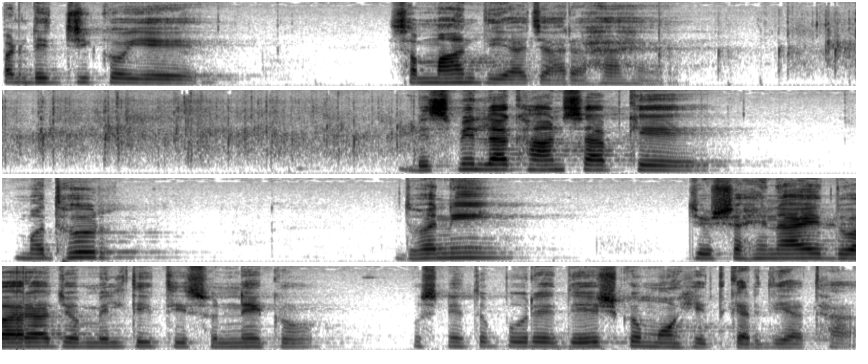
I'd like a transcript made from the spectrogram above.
पंडित जी को ये सम्मान दिया जा रहा है। बिस्मिल्लाह खान साहब के मधुर ध्वनि, जो शहनाई द्वारा जो मिलती थी सुनने को, उसने तो पूरे देश को मोहित कर दिया था।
